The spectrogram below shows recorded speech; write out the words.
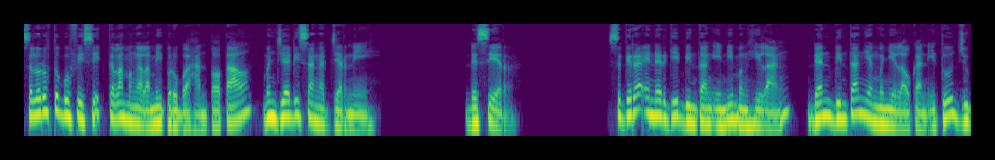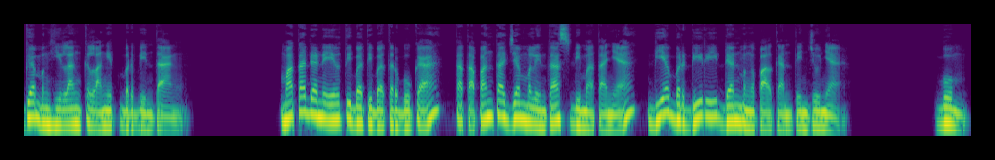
Seluruh tubuh fisik telah mengalami perubahan total, menjadi sangat jernih. Desir Segera energi bintang ini menghilang, dan bintang yang menyilaukan itu juga menghilang ke langit berbintang. Mata Daniel tiba-tiba terbuka, tatapan tajam melintas di matanya, dia berdiri dan mengepalkan tinjunya. Boom!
